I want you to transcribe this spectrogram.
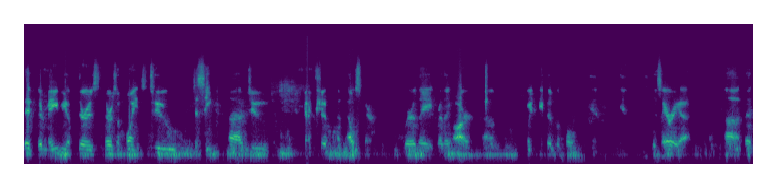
that there may be a, there is there is a point to to seek uh, to membership elsewhere where they where they are um, going to be biblical in, in this area uh, that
